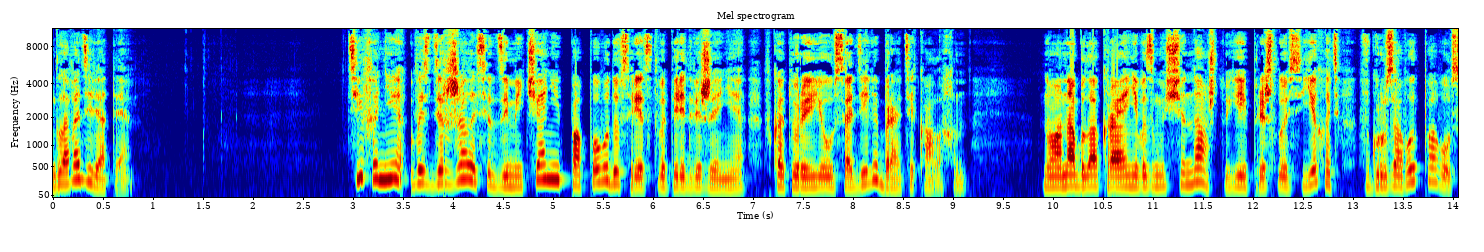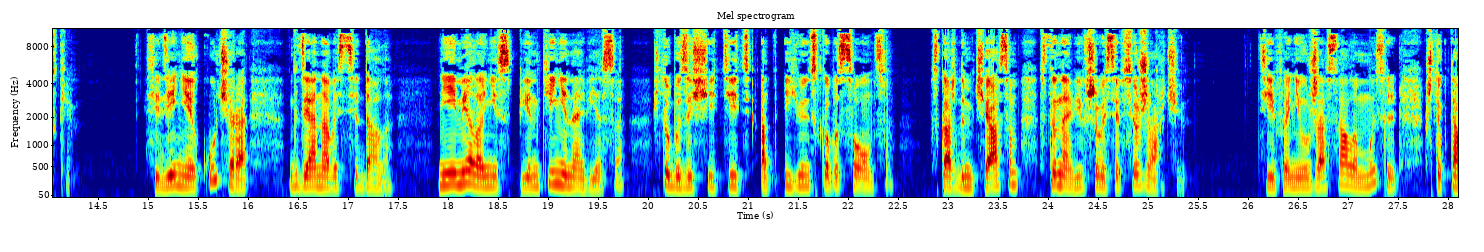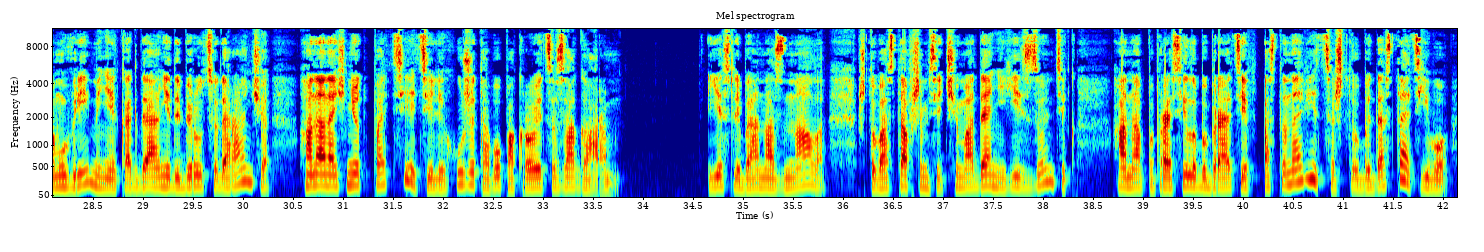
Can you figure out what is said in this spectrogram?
Глава 9. Тиффани воздержалась от замечаний по поводу средства передвижения, в которое ее усадили братья Калахан. Но она была крайне возмущена, что ей пришлось ехать в грузовой повозке. Сиденье кучера, где она восседала, не имело ни спинки, ни навеса, чтобы защитить от июньского солнца, с каждым часом становившегося все жарче. Тиффани ужасала мысль, что к тому времени, когда они доберутся до ранчо, она начнет потеть или, хуже того, покроется загаром. Если бы она знала, что в оставшемся чемодане есть зонтик, она попросила бы братьев остановиться, чтобы достать его.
